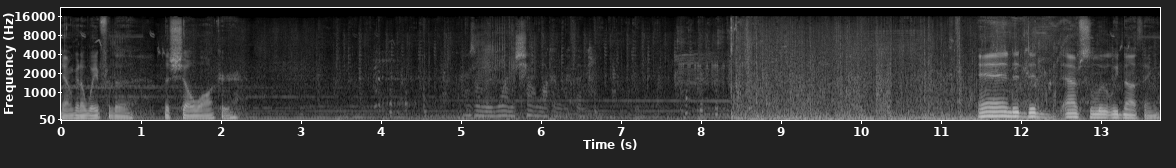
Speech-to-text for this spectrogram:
Yeah, I'm gonna wait for the the shell walker. There's only one shell walker with them. And it did absolutely nothing.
